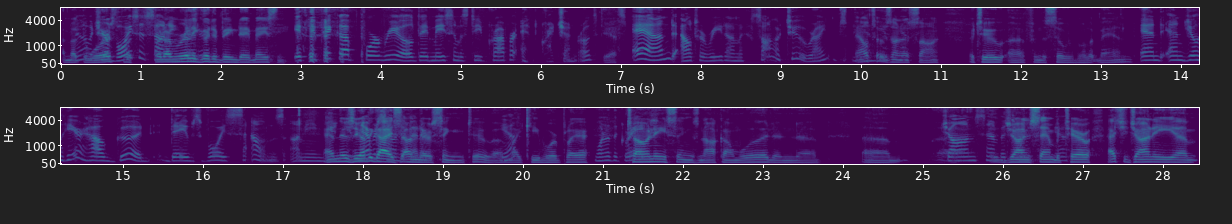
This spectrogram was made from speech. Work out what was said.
I'm not No, the but worst, your voice but, is but I'm really better. good at being Dave Mason. if you pick up for real Dave Mason with Steve Cropper and Gretchen Rhodes, Yes. and Alto Reed on a song or two, right? Alto's on a song or two uh, from the Silver Bullet Band. and and you'll hear how good Dave's voice sounds. I mean, And you- there's the other guys on better. there singing too. Uh, Yeah. My keyboard player, One of the greats. Tony sings "Knock on Wood," and uh, John Sambataro. John yeah. Actually, Johnny um,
